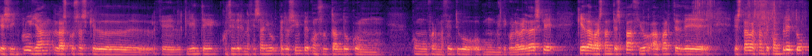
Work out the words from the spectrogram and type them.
que se incluyan las cosas que el, cliente considere necesario, pero siempre consultando con, un farmacéutico o con un médico. La verdad es que queda bastante espacio, aparte de... está bastante completo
